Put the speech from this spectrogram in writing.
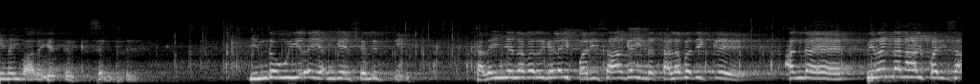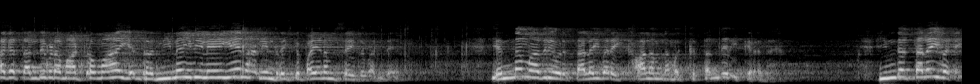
நினைவாலயத்திற்கு சென்று இந்த உயிரை அங்கே செலுத்தி கலைஞனவர்களை பரிசாக இந்த தளபதிக்கு அந்த பிறந்த நாள் பரிசாக தந்துவிட மாட்டோமா என்ற நினைவிலேயே நான் இன்றைக்கு பயணம் செய்து வந்தேன். எந்த மாதிரி ஒரு தலைவரை காலம் நமக்கு தந்திருக்கிறது? இந்த தலைவரை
